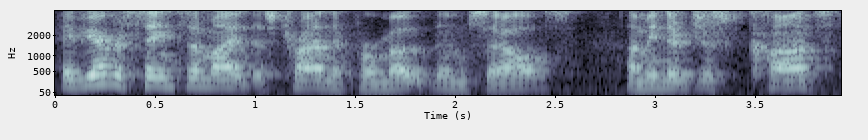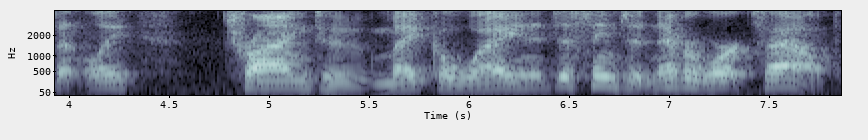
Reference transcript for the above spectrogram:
Have you ever seen somebody that's trying to promote themselves? I mean, they're just constantly trying to make a way, and it just seems it never works out.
